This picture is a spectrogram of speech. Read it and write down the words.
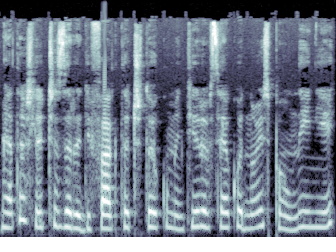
Смяташ ли, че заради факта, че той коментира всяко едно изпълнение,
